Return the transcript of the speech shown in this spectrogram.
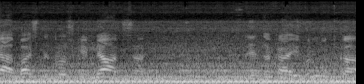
земля, бачите, трошки м'якша, не така і грудка.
